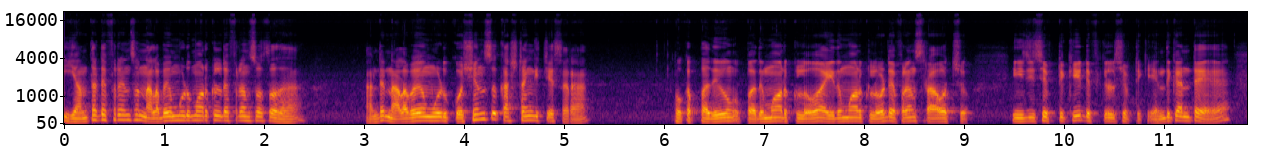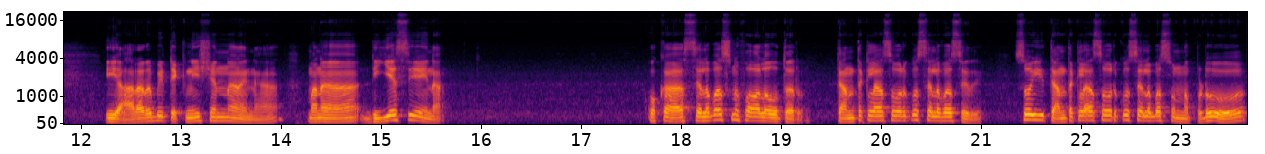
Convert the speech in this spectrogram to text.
ఎంత డిఫరెన్స్? నలభై మూడు మార్కుల డిఫరెన్స్ వస్తుందా? అంటే నలభై మూడు క్వశ్చన్స్ కష్టంగా ఇచ్చేసారా? ఒక పది పది మార్కులు ఐదు మార్కులు డిఫరెన్స్ రావచ్చు. ఈజీ షిఫ్ట్కి డిఫికల్ట్ షిఫ్ట్కి. ఎందుకంటే ఈ ఆర్ఆర్బీ టెక్నీషియన్ అయినా మన డిఎస్సి అయినా ఒక సిలబస్ను ఫాలో అవుతారు. టెన్త్ క్లాస్ వరకు సిలబస్ ఇది. సో ఈ టెన్త్ క్లాస్ వరకు సిలబస్ ఉన్నప్పుడు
